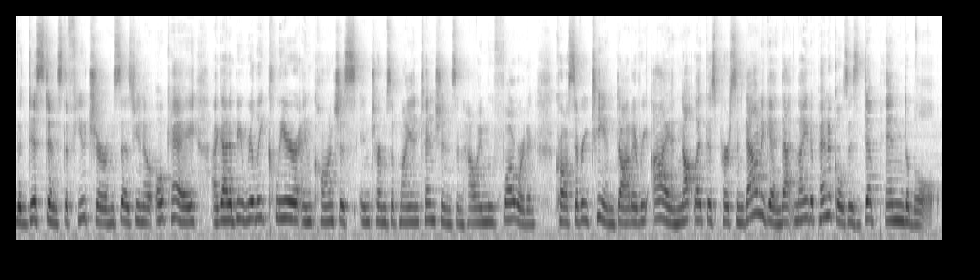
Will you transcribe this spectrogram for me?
the distance, the future, and says, you know, okay, I got to be really clear and conscious in terms of my intentions and how I move forward and cross every T and dot every I and not let this person down again. That Knight of Pentacles is dependable.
